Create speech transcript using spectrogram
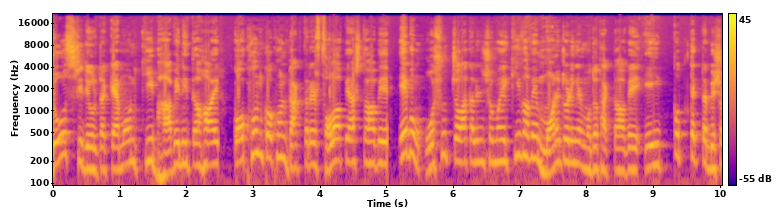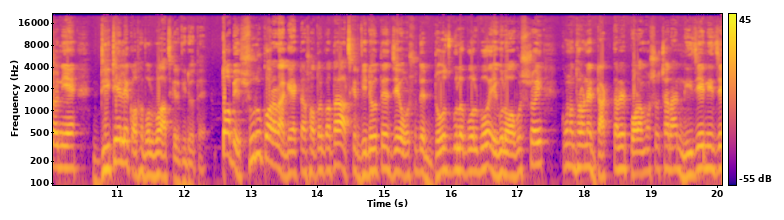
ডোজ শিডিউলটা কেমন, কীভাবে নিতে হয়, কখন কখন ডাক্তারের ফলো আপে আসতে হবে এবং ওষুধ চলাকালীন সময়ে কীভাবে মনিটরিংয়ের মধ্যে থাকতে হবে, এই প্রত্যেকটা বিষয় নিয়ে ডিটেলে কথা বলব আজকের ভিডিওতে। তবে শুরু করার আগে একটা সতর্কতা, আজকের ভিডিওতে যে ওষুধের ডোজগুলো বলব, এগুলো অবশ্যই কোনো ধরনের ডাক্তারের পরামর্শ ছাড়া নিজে নিজে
